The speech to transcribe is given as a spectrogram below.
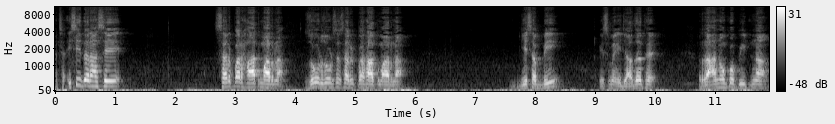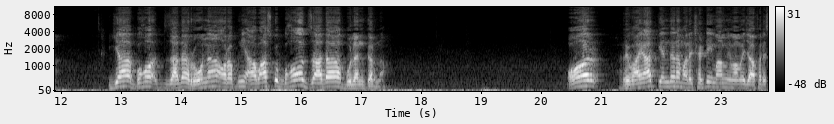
अच्छा इसी तरह से सर पर हाथ मारना ज़ोर ज़ोर से सर पर हाथ मारना, ये सब भी इसमें इजाज़त है। रानों को पीटना या बहुत ज़्यादा रोना और अपनी आवाज़ को बहुत ज़्यादा बुलंद करना। और रिवायात के अंदर हमारे छठे इमाम इमाम जाफ़र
